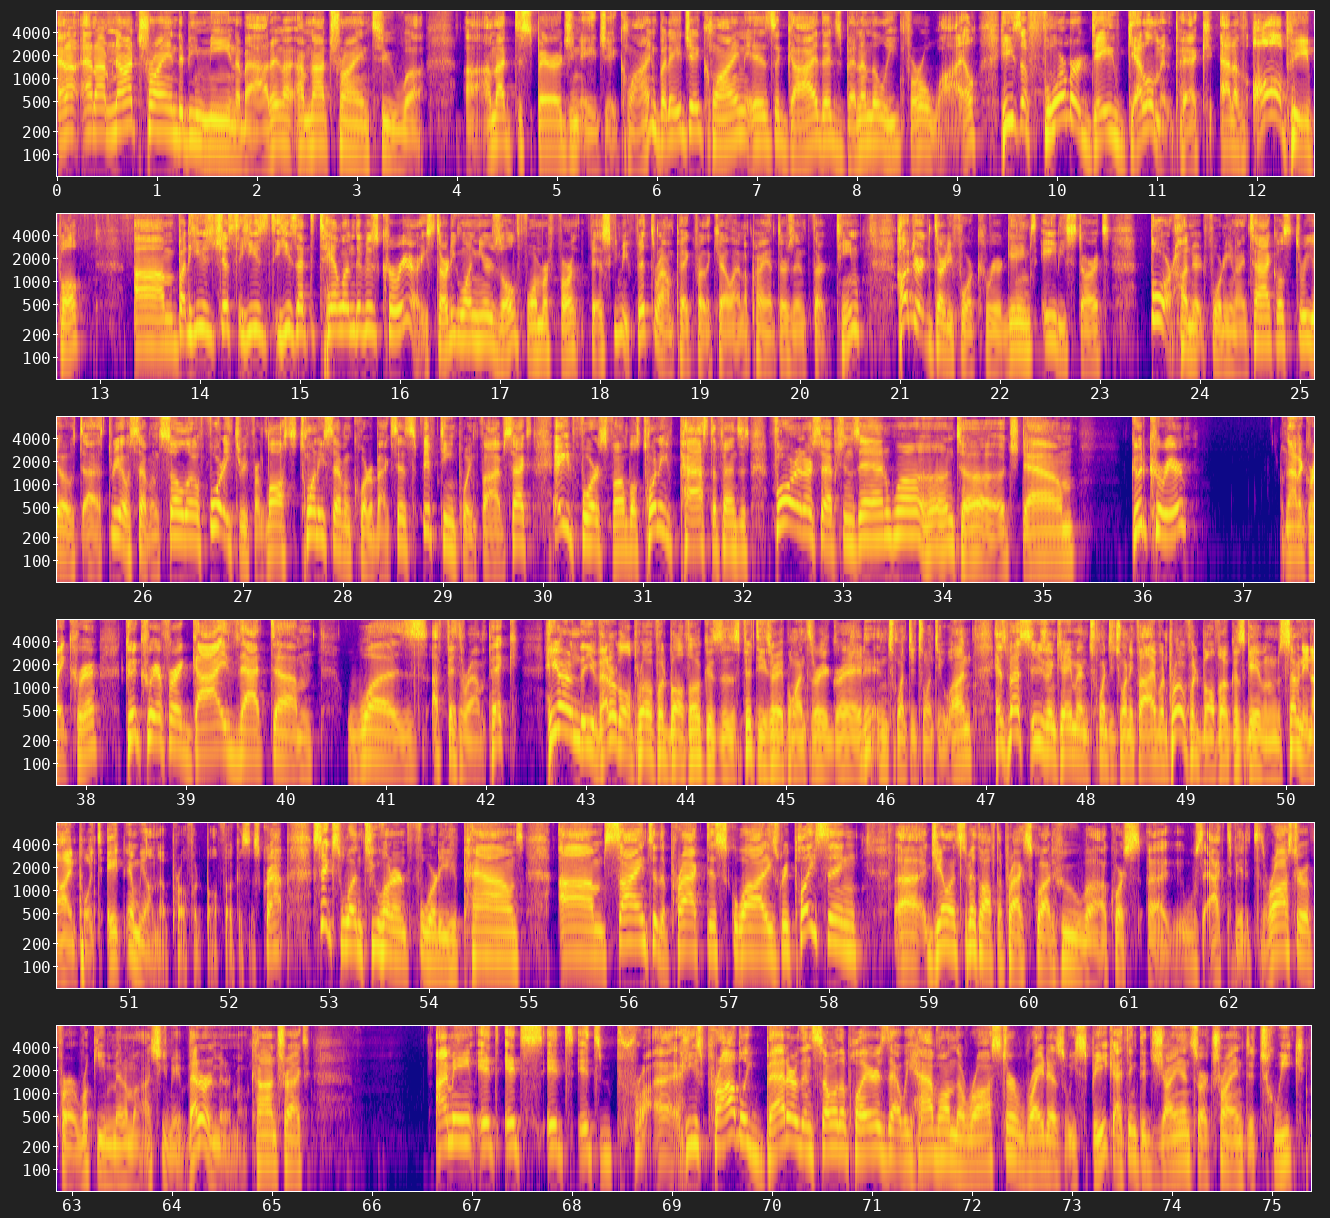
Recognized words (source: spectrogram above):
And, I, I'm not trying to be mean about it. I, am not trying to. Uh, uh, I'm not disparaging AJ Klein, but AJ Klein is a guy that's been in the league for a while. He's a former Dave Gettleman pick, out of all people. Um, but he's just he's he's at the tail end of his career. He's 31 years old, former fourth, excuse me fifth round pick for the Carolina Panthers in 13, 134 career games, 80 starts, 449 tackles, 30, uh, 307 solo, 43 for loss, 27 quarterback hits, 15.5 sacks, eight forced fumbles, 20 pass defenses, four interceptions, and one touchdown. Good career. Not a great career. Good career for a guy that um, was a fifth round pick. He earned the venerable Pro Football Focus's 53.3 grade in 2021. His best season came in 2025 when Pro Football Focus gave him 79.8, and we all know Pro Football Focus is crap. 6'1, 240 pounds. Um, signed to the practice squad. He's replacing uh, Jaylon Smith off the practice squad, who, uh, of course, uh, was activated to the roster for a rookie minimum, excuse me, veteran minimum contract. I mean, it, it's it's it's pro- uh, he's probably better than some of the players that we have on the roster right as we speak. I think the Giants are trying to tweak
